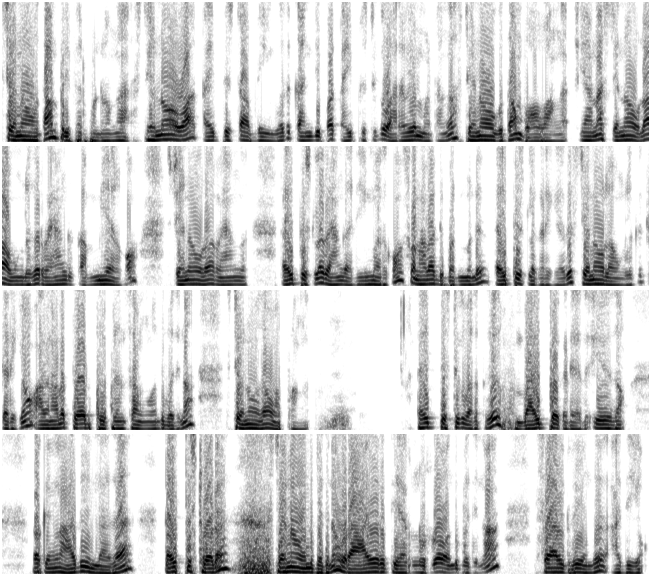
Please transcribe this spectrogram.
ஸ்டெனோவை தான் ப்ரிஃபர் பண்ணுவாங்க. ஸ்டெனோவா டைப்பிஸ்ட்டாக அப்படிங்கும்போது கண்டிப்பாக டைப்பிஸ்ட்டுக்கு வரவே மாட்டாங்க. ஸ்டெனோவுக்கு தான் போவாங்க. ஏன்னா ஸ்டெனோவில் அவங்களுக்கு ரேங்க் கம்மியாக இருக்கும். ஸ்டெனோவில் ரேங்க் டைப்பிஸ்ட்டில் ரேங்க் அதிகமாக இருக்கும். ஸோ கனடா டிபார்ட்மெண்ட் டைப்பிஸ்ட்டில் கிடைக்காது ஸ்டெனோவில் அவங்களுக்கு கிடைக்கும். அதனால் தேர்ட் ப்ரிஃபரன்ஸ் அவங்க வந்து பார்த்தீங்கன்னா ஸ்டெனோ தான் வைப்பாங்க. டைப்பிஸ்ட்டுக்கு வரதுக்கு வாய்ப்பே கிடையாது. இதுதான். ஓகேங்களா அது இல்லாத டைப்பிஸ்ட்டோட ஸ்டெனோ வந்து பார்த்திங்கன்னா ஒரு ஆயிரத்தி இரநூறுவா வந்து பார்த்திங்கன்னா சேலரி வந்து அதிகம்.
